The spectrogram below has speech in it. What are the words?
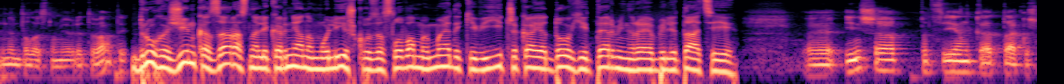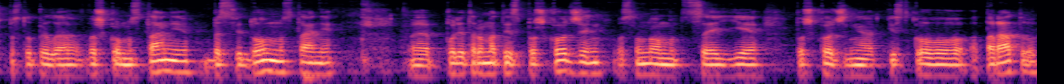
не вдалося нам її врятувати. Друга жінка зараз на лікарняному ліжку. За словами медиків, її чекає довгий термін реабілітації. Е, Інша пацієнтка також поступила в важкому стані, безсвідомому стані. Е, Політравматизм пошкоджень. В основному це є пошкодження кісткового апарату,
